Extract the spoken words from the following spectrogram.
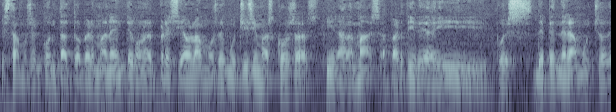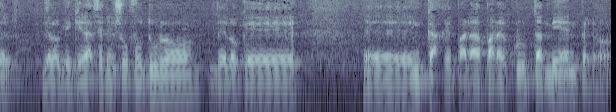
estamos en contacto permanente, con el Presi hablamos de muchísimas cosas y nada más. A partir de ahí, pues dependerá mucho de él, de lo que quiere hacer en su futuro, de lo que eh, encaje para, para el club también, pero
